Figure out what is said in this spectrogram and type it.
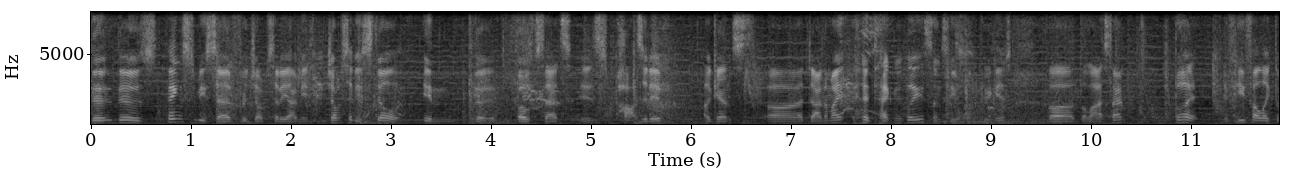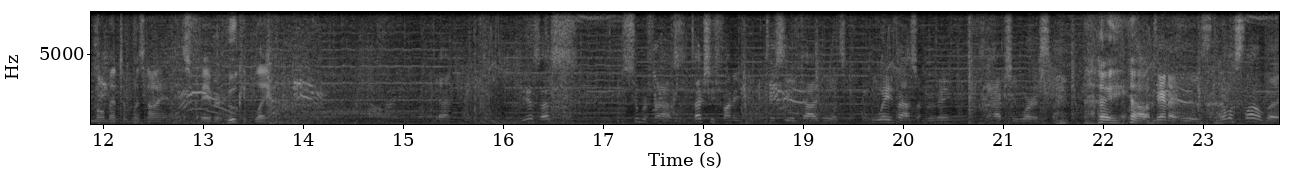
there, there's things to be said for Jumpsteady. I mean, Jumpsteady still in the both sets is positive against uh, Dynomyte, technically, since he won three games uh, the last time. But if he felt like the momentum was not in his favor, who can blame him? Yeah. Yes, that's super fast. It's actually funny to see a character that's way faster moving It's actually worse. yeah. Palutena, who is a little slow, but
